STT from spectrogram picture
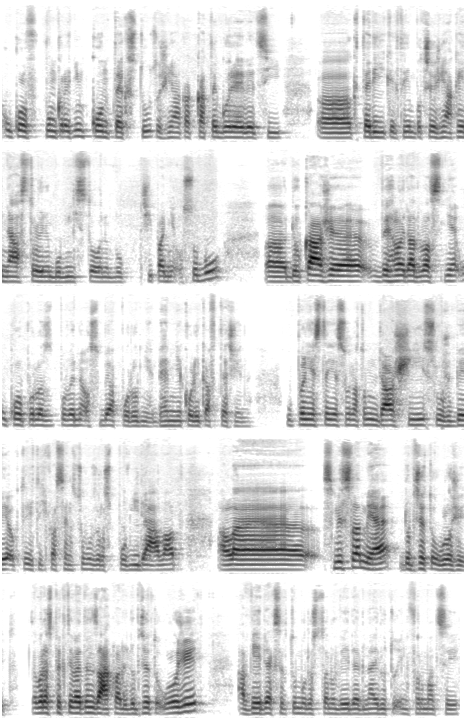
úkol v konkrétním kontextu, což je nějaká kategorie věcí, který, ke kterým potřebuješ nějaký nástroj nebo místo nebo případně osobu, eh, dokáže vyhledat vlastně úkol podle zodpovědné osoby a podobně během několika vteřin. Úplně stejně jsou na tom další služby, o kterých teďka se nechci moc rozpovídávat, ale smyslem je dobře to uložit. Nebo respektive ten základ je dobře to uložit a vědět, jak se k tomu dostanu, vědět, jak najdu tu informaci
